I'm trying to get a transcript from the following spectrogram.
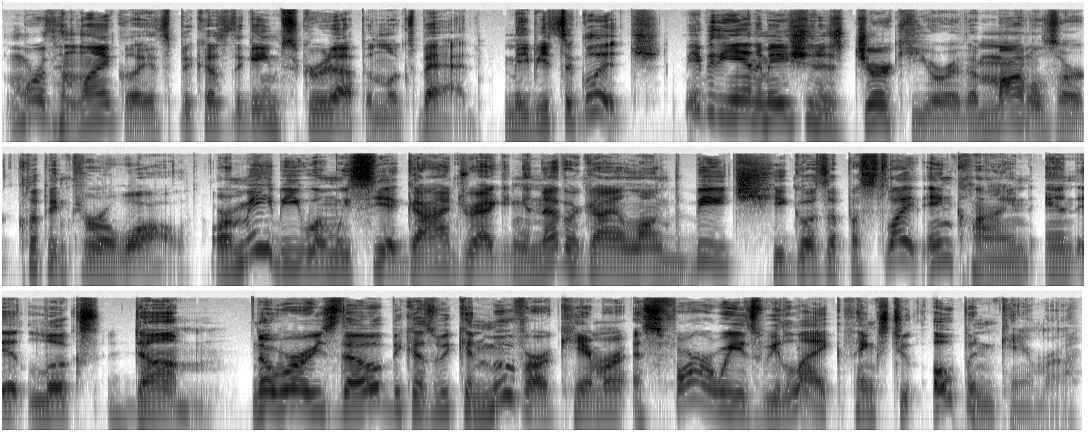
more than likely it's because the game screwed up and looks bad. Maybe it's a glitch. Maybe the animation is jerky or the models are clipping through a wall. Or maybe when we see a guy dragging another guy along the beach, he goes up a slight incline and it looks dumb. No worries though, because we can move our camera as far away as we like thanks to Open Camera.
